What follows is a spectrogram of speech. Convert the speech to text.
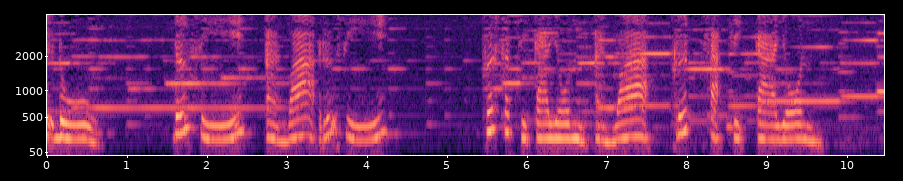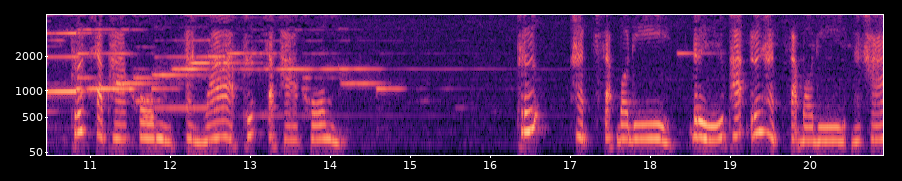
ฤดูฤษีอ่านว่าฤษีพฤศจิกายน อ่านว่าพฤศจิกายน พฤษภาคม อ่านว่าพฤษภาคม พฤหัสบดี หรือพระฤหัสบดีนะคะ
